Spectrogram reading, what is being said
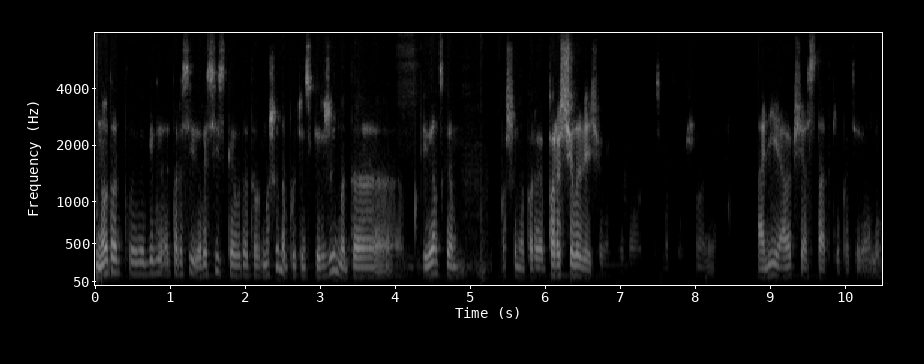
Но это, это российская вот эта вот машина, путинский режим, это гигантская машина по, расчеловечиванию. Да, смотрю, что они, они вообще остатки потеряли.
